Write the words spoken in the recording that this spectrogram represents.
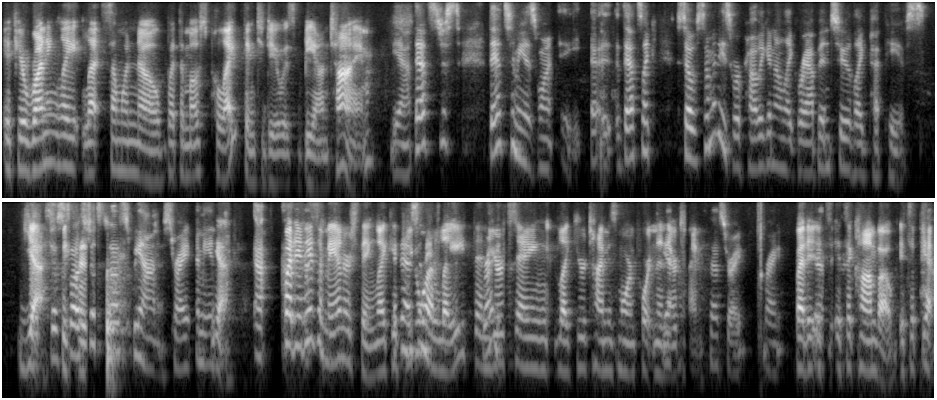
If you're running late, let someone know. But the most polite thing to do is be on time. yeah, that's just that to me is one. uh, That's like so. Some of these we're probably gonna like wrap into like pet peeves. Yes, Just, because, let's just let's be honest, right? I mean, yeah. uh, But it is a manners thing. Like if you are late, then right. you're saying like your time is more important than Yeah. their time. That's right, right. But Yeah. it's it's a combo. It's a pet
